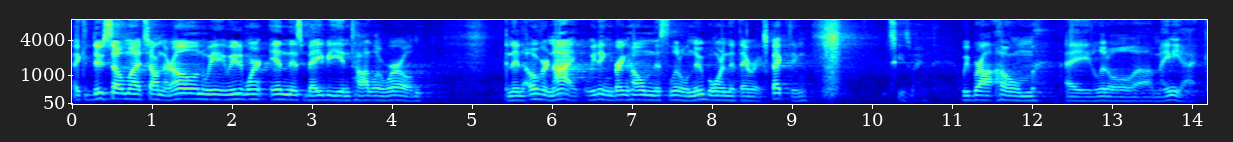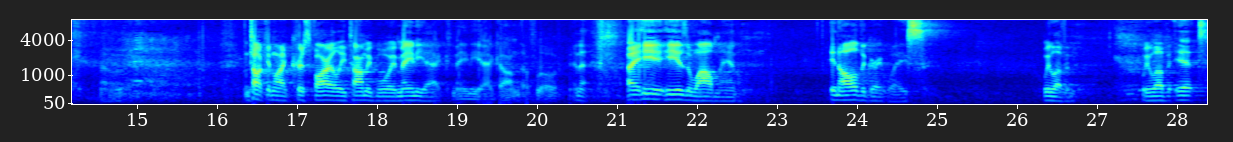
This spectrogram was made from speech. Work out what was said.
They could do so much on their own. We, we weren't in this baby and toddler world. And then overnight, we didn't bring home this little newborn that they were expecting. Excuse me. We brought home a little uh, maniac. I'm talking like Chris Farley, Tommy Boy, maniac, maniac on the floor. And uh, I mean, he, he is a wild man in all the great ways. We love him. We love it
